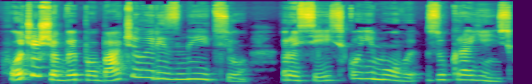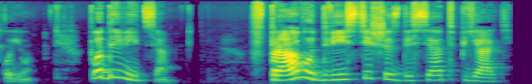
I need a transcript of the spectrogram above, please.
Хочу, щоб ви побачили різницю російської мови з українською. Подивіться, вправо 265.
